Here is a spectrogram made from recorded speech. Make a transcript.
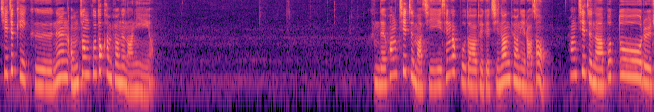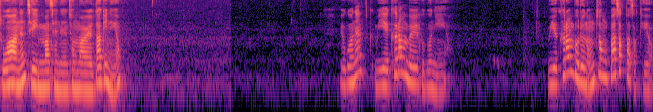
치즈케이크는 엄청 꾸덕한 편은 아니에요. 근데 황치즈 맛이 생각보다 되게 진한 편이라서 황치즈나 뽀또를 좋아하는 제 입맛에는 정말 딱이네요. 요거는 위에 크럼블 부분이에요. 위에 크럼블은 엄청 바삭바삭해요.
